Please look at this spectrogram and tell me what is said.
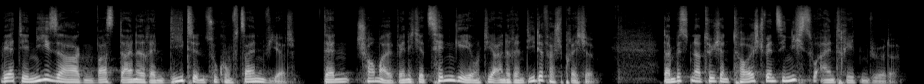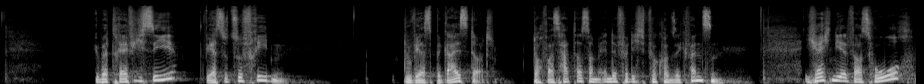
werde dir nie sagen, was deine Rendite in Zukunft sein wird. Denn schau mal, wenn ich jetzt hingehe und dir eine Rendite verspreche, dann bist du natürlich enttäuscht, wenn sie nicht so eintreten würde. Übertreffe ich sie, wärst du zufrieden. Du wärst begeistert. Doch was hat das am Ende für dich für Konsequenzen? Ich rechne dir etwas hoch.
